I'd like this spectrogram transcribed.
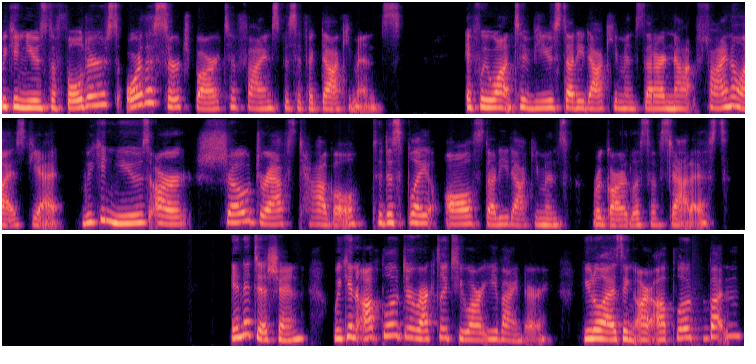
We can use the folders or the search bar to find specific documents. If we want to view study documents that are not finalized yet, we can use our Show Drafts toggle to display all study documents regardless of status. In addition, we can upload directly to our eBinder, utilizing our Upload button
